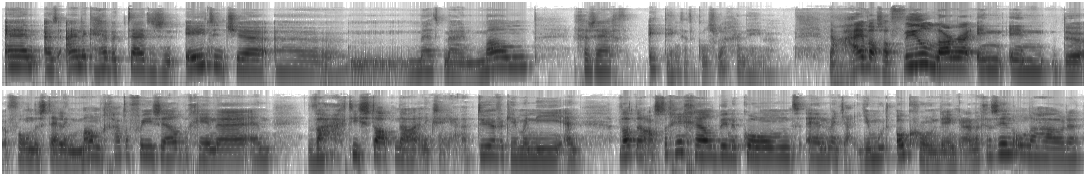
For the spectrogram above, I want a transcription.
En uiteindelijk heb ik tijdens een etentje ehm, met mijn man gezegd: Ik denk dat ik ontslag ga nemen. Nou, hij was al veel langer in, in de veronderstelling: Man, ga toch voor jezelf beginnen. En waag die stap nou. En ik zei: Ja, dat durf ik helemaal niet. En wat nou als er geen geld binnenkomt? En want ja, je moet ook gewoon denken aan een gezin onderhouden.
